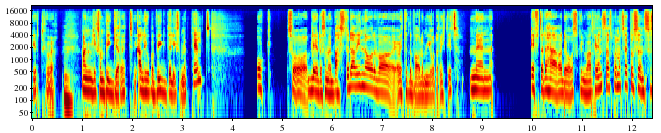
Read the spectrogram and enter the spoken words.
jag. tror jag. Mm. Man liksom bygger ett, allihopa byggde liksom ett tält. Och så blev det som en bastu där inne och det var, jag vet inte vad de gjorde riktigt. Men efter det här då skulle man rensas på något sätt och sen så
